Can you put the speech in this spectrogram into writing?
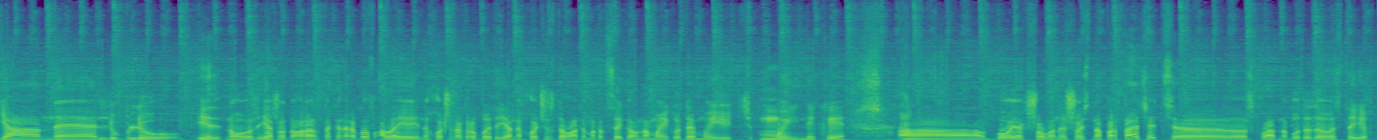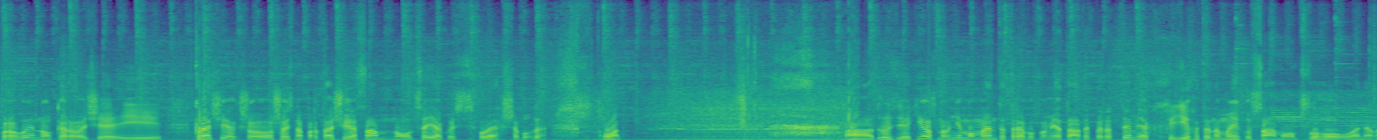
Я не люблю, і ну я жодного разу так і не робив, але я і не хочу так робити. Я не хочу здавати мотоцикл на мийку, де миють мийники. Бо якщо вони щось напартачать, е, складно буде довести їх провину. Коротше, і краще, якщо щось напартачу я сам, ну це якось легше буде. От. Друзі, які основні моменти треба пам'ятати перед тим, як їхати на мийку самообслуговування?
